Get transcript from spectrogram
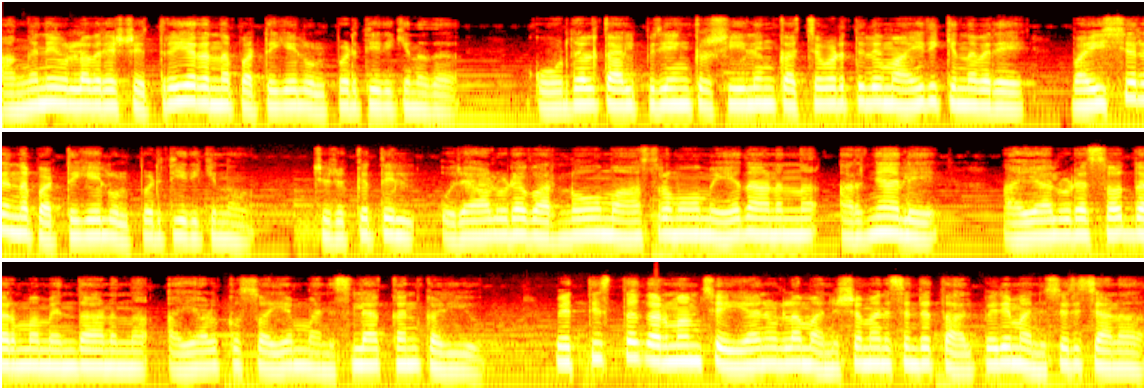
അങ്ങനെയുള്ളവരെ ക്ഷത്രിയർ എന്ന പട്ടികയിൽ ഉൾപ്പെടുത്തിയിരിക്കുന്നത്. കൂടുതൽ താല്പര്യം കൃഷിയിലും കച്ചവടത്തിലുമായിരിക്കുന്നവരെ വൈശ്യർ എന്ന പട്ടികയിൽ ഉൾപ്പെടുത്തിയിരിക്കുന്നു. ചുരുക്കത്തിൽ ഒരാളുടെ വർണവും ആശ്രമവും ഏതാണെന്ന് അറിഞ്ഞാലേ അയാളുടെ സ്വധർമ്മം എന്താണെന്ന് അയാൾക്ക് സ്വയം മനസ്സിലാക്കാൻ കഴിയൂ. വ്യത്യസ്ത കർമ്മം ചെയ്യാനുള്ള മനുഷ്യ മനസ്സിന്റെ താല്പര്യം അനുസരിച്ചാണ്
